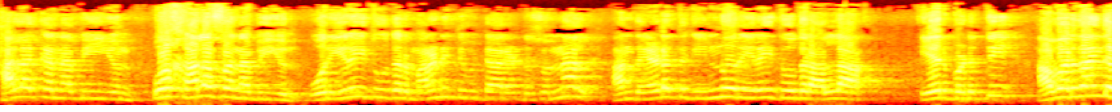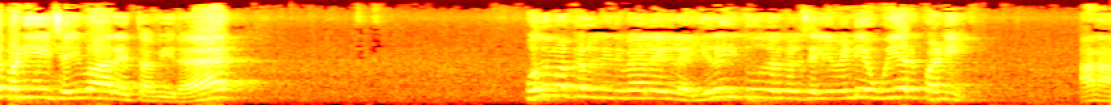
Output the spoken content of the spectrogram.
ஹலக நபியுன் ஓ ஹலஃப நபியுன். ஒரு இறை தூதர் மரணித்து விட்டார் என்று சொன்னால் அந்த இடத்துக்கு இன்னொரு இறை தூதர் அல்லாஹ் ஏற்படுத்தி அவர்தான் இந்த பணியை செய்வாரே தவிர பொதுமக்களுக்கு இது வேலை இல்லை. இறை தூதர்கள் செய்ய வேண்டிய உயர் பணி. ஆனா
